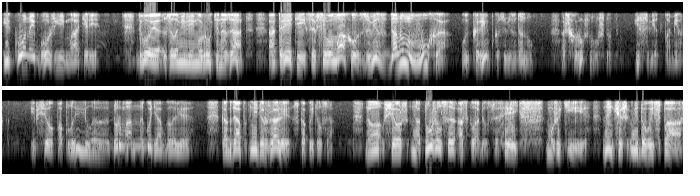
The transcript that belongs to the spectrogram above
иконы Божьей Матери. Двое заломили ему руки назад, а третий со всего маху звезданул в ухо. Ой, крепко звезданул. Аж хрустнуло что-то, и свет померк. И все поплыло, дурманно гудя в голове. Когда б не держали, скопытился. Но все ж натужился, осклабился. «Эй, мужики, Нынче ж медовый спас,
